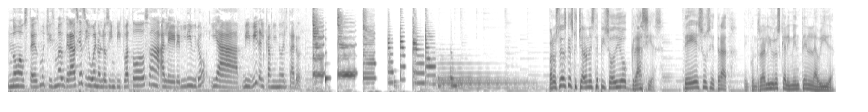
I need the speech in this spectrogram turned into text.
No, a ustedes muchísimas gracias y bueno, los invito a todos a, a leer el libro y a vivir el camino del tarot. Para ustedes que escucharon este episodio, gracias. De eso se trata, de encontrar libros que alimenten la vida.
